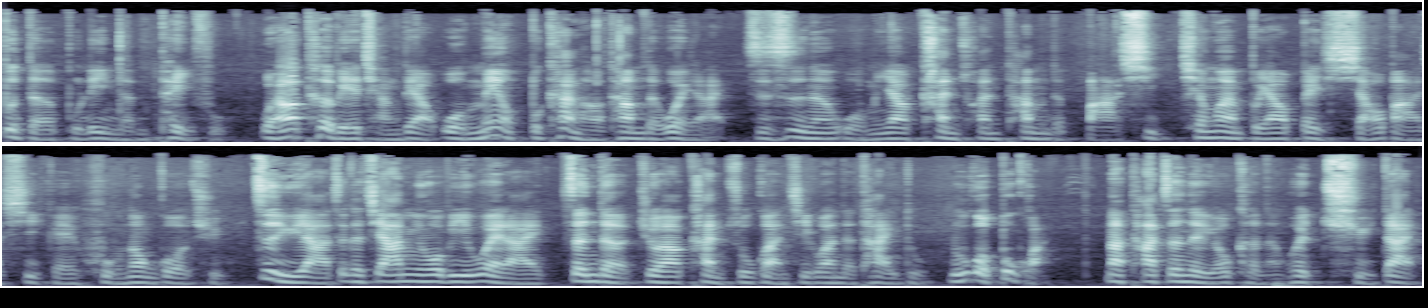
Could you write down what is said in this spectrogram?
不得不令人佩服。我要特别强调，我没有不看好他们的未来，只是呢，我们要看穿他们的把戏，千万不要被小把戏给糊弄过去。至于啊，这个加密货币未来真的就要看主管机关的态度，如果不管，那它真的有可能会取代。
